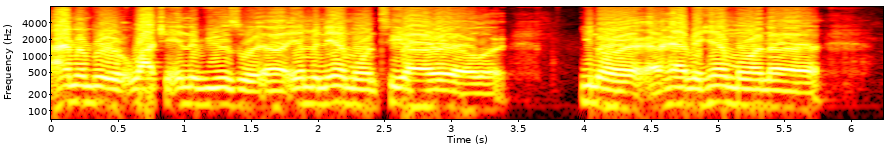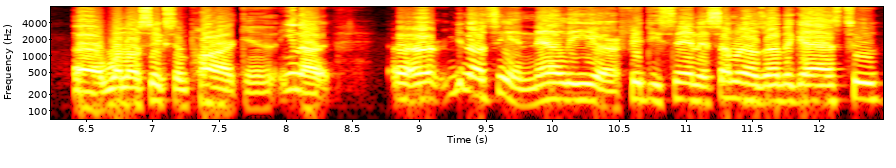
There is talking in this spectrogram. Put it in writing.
I remember watching interviews with uh, Eminem on TRL, or you know, or, or having him on uh, uh, 106 & Park, and you know, you know, seeing Nelly or 50 Cent and some of those other guys too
